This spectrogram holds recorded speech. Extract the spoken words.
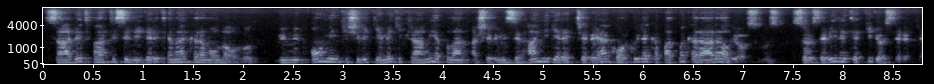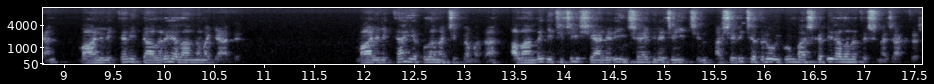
Saadet Partisi lideri Temel Karamollaoğlu, günlük 10 bin kişilik yemek ikramı yapılan aşevimizi hangi gerekçe veya korkuyla kapatma kararı alıyorsunuz, sözleriyle tepki gösterirken, valilikten iddialara yalanlama geldi. Valilikten yapılan açıklamada, alanda geçici iş yerleri inşa edileceği için aşevi çadırı uygun başka bir alana taşınacaktır.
